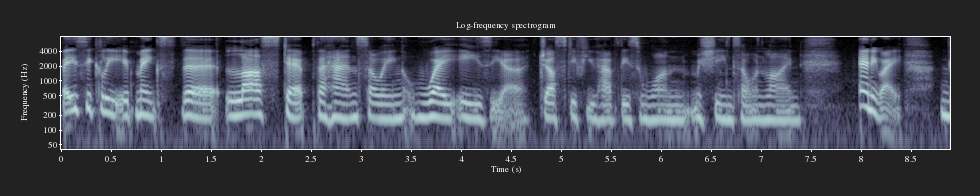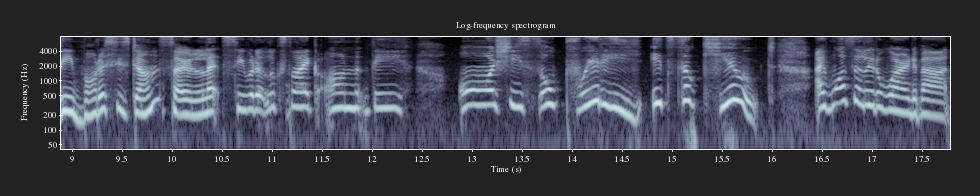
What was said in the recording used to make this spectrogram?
basically it makes the last step, the hand sewing, way easier just if you have this one machine sewn line. Anyway, the bodice is done, so let's see what it looks like on the Oh, she's so pretty. It's so cute. I was a little worried about,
